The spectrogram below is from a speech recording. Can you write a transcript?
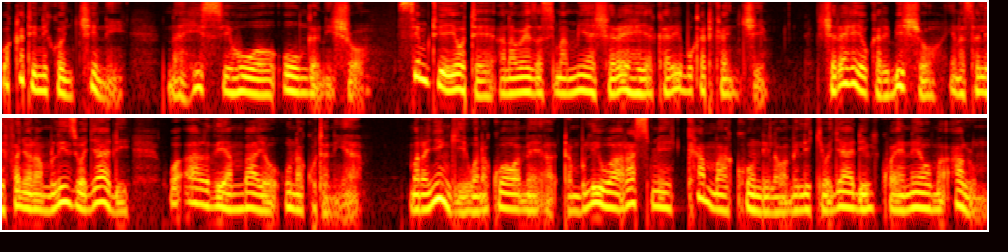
wakati niko nchini, nahisi huo uunganisho. Si mtu yeyote anaweza simamia sherehe ya karibu katika nchi. Sherehe ya ukaribisho inastahili fanywa na mlinzi wa jadi wa ardhi ambayo unakutania. Mara nyingi wanakuwa wametambuliwa rasmi kama kundi la wamiliki wa jadi kwa eneo maalum,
